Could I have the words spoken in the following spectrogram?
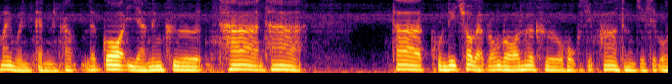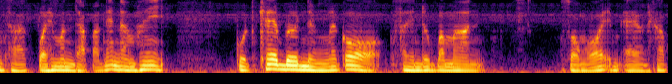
ไม่เหมือนกันนะครับ แล้วก็อีกอย่างหนึ่งคือถ้าถ้า ถ้าคนที่ชอบแบบร้อนๆก็คือ 65ถึง70องศา ปล่อยให้มันดับอแนะนำให้กดแค่เบอร์หนึ่งแล้วก็ใส่นมประมาณ 200 ml นะครับ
